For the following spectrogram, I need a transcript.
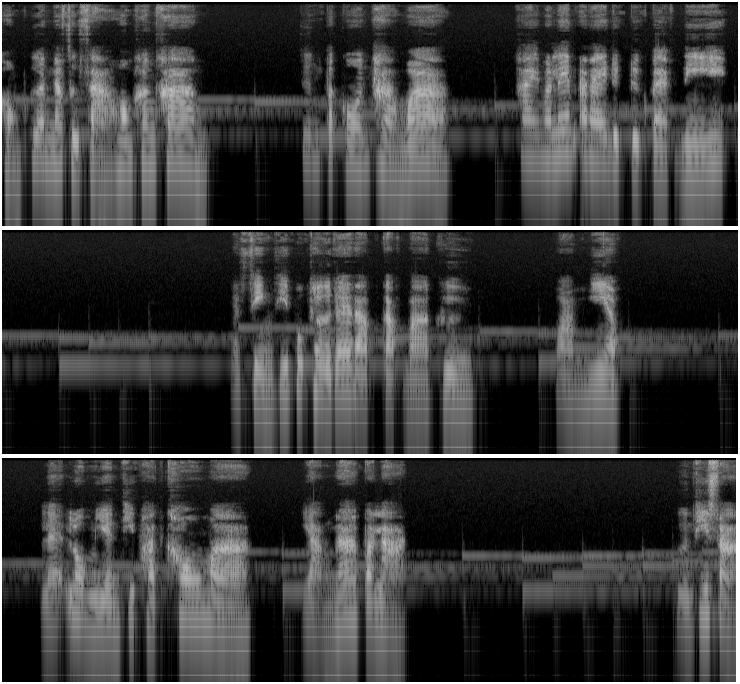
ของเพื่อนนักศึกษาห้องข้างๆ จึงตะโกนถามว่า ใครมาเล่นอะไรดึกๆแบบนี้แต่สิ่งที่พวกเธอได้รับกลับมาคือ ความเงียบ และลมเย็นที่พัดเข้ามาอย่างน่าประหลาดพื้นที่สา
